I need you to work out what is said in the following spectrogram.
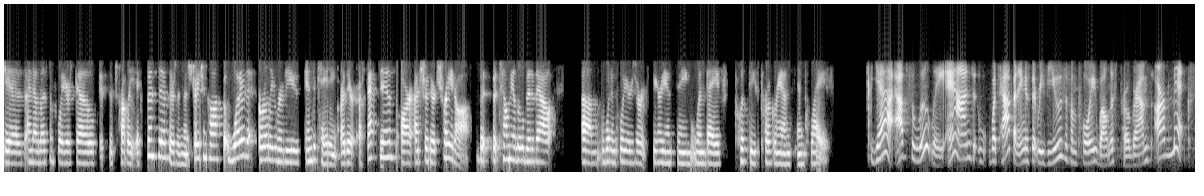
is I know most employers go, it's, it's probably expensive, there's administration costs, but what are the early reviews indicating? Are they effective or I'm sure they're trade offs? But, but tell me a little bit about um, what employers are experiencing when they've put these programs in place. Yeah, absolutely. And what's happening is that reviews of employee wellness programs are mixed.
